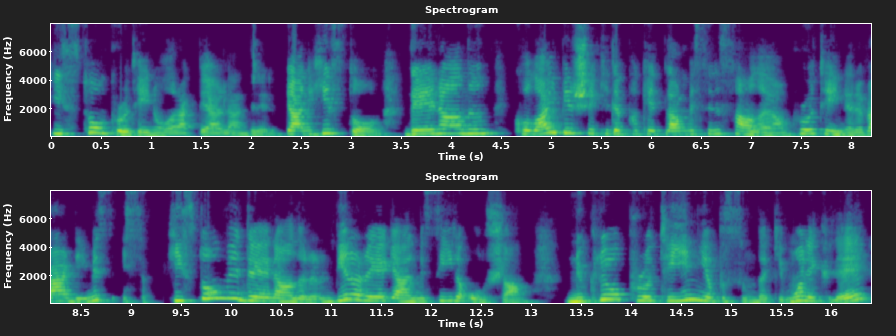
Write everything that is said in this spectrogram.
histon proteini olarak değerlendirelim. Yani histon DNA'nın kolay bir şekilde paketlenmesini sağlayan proteinlere verdiğimiz isim. Histon ve DNA'ların bir araya gelmesiyle oluşan nükleoprotein yapısındaki moleküle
